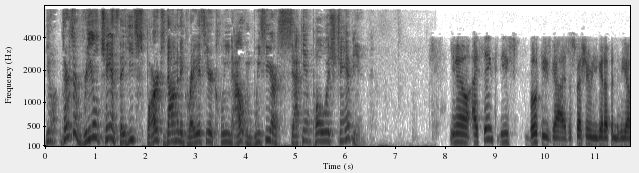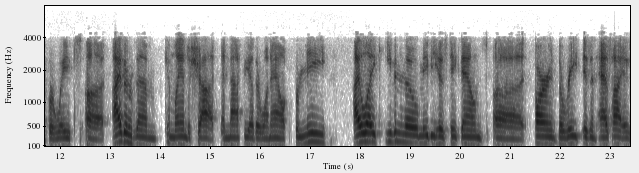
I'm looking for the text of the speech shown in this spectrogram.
you know, there's a real chance that he sparks Dominick Reyes here clean out and we see our second Polish champion. You know, I think these both these guys, especially when you get up into the upper weights, uh, either of them can land a shot and knock the other one out. For me, I like, even though maybe his takedowns uh, aren't the rate isn't as high as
